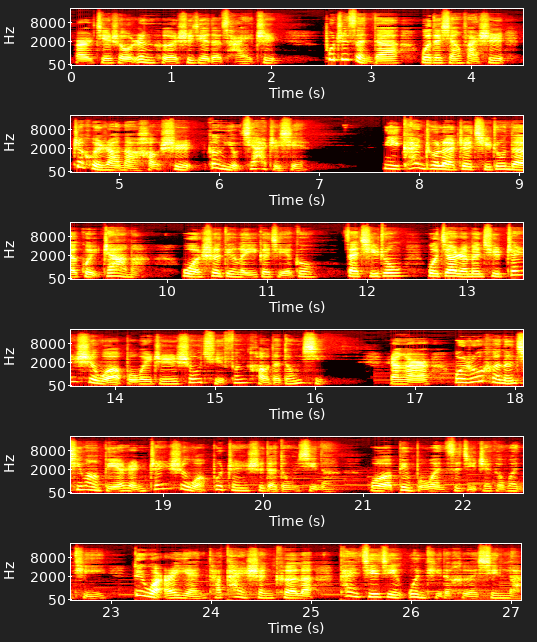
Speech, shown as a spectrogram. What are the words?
而接受任何世界的材质。不知怎的，我的想法是，这会让那好事更有价值些。你看出了这其中的诡诈吗？我设定了一个结构，在其中，我叫人们去珍视我不为之收取分毫的东西。然而，我如何能期望别人珍视我不珍视的东西呢？我并不问自己这个问题。对我而言，它太深刻了，太接近问题的核心了。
